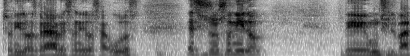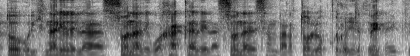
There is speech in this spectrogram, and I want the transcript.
sonidos graves, sonidos agudos. Ese es un sonido de un silbato originario de la zona de Oaxaca, de la zona de San Bartolo, Colotepec.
